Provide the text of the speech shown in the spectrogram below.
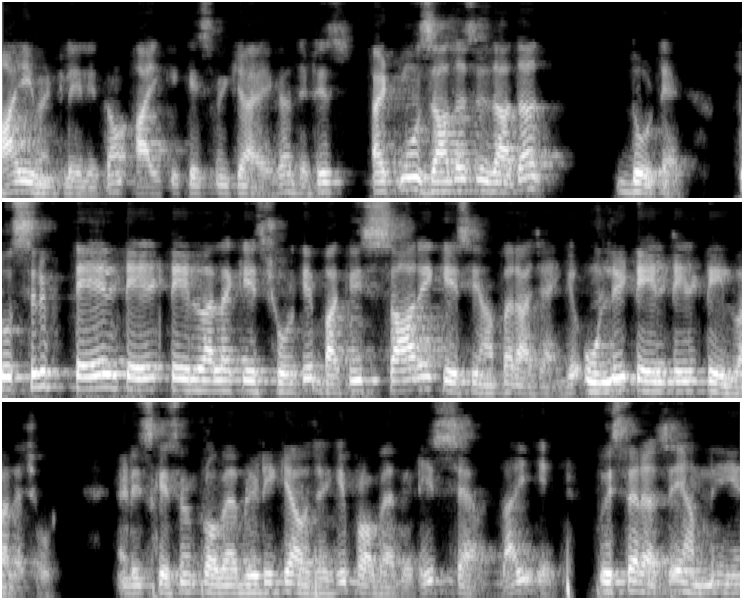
आई इवेंट ले लेता हूँ। आई के केस में क्या आएगा? दैट इज़ एटमोस्ट ज़्यादा से ज़्यादा दो टेल तो सिर्फ़ टेल टेल टेल वाला केस छोड़ के बाकी सारे केस यहाँ पर आ जाएँगे। ओनली टेल टेल टेल वाला छोड़ एंड इस केस में प्रोबेबिलिटी क्या हो जाएगी? प्रोबेबिलिटी सेवन बाई एट तो इस तरह से हमने ये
